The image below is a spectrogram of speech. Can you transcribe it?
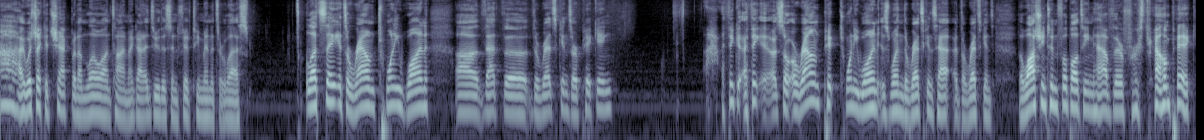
Ah, I wish I could check, but I'm low on time. I got to do this in 15 minutes or less. Let's say it's around 21 uh, that the the Redskins are picking. I think I think uh, so. Around pick 21 is when the Redskins have the Redskins, the Washington football team have their first round pick,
